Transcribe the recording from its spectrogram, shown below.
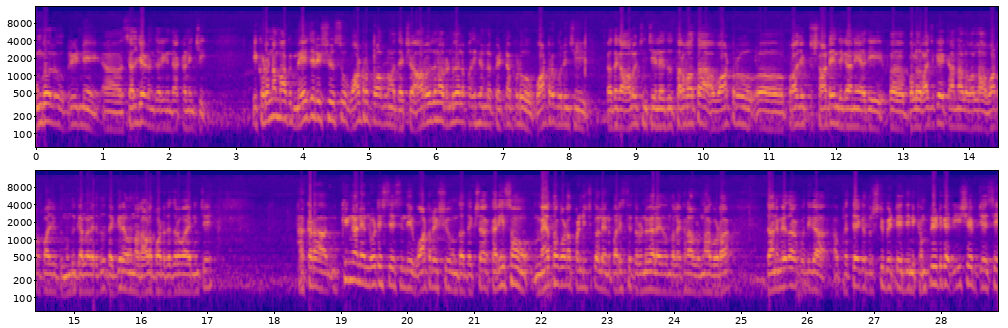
ఒంగోలు బ్రీడ్ని సెల్ చేయడం జరిగింది అక్కడి నుంచి. ఇక్కడున్న మాకు మేజర్ ఇష్యూస్ వాటర్ ప్రాబ్లం అధ్యక్ష. ఆ రోజున రెండు వేల పదిహేనులో పెట్టినప్పుడు వాటర్ గురించి పెద్దగా ఆలోచించలేదు తర్వాత వాటర్ ప్రాజెక్ట్ స్టార్ట్ అయింది కానీ అది పలు రాజకీయ కారణాల వల్ల వాటర్ ప్రాజెక్ట్ ముందుకెళ్ళలేదు. దగ్గరే ఉన్న రాళ్ళపాడు రిజర్వాయర్ నుంచి. అక్కడ ముఖ్యంగా నేను నోటీస్ చేసింది వాటర్ ఇష్యూ ఉంది అధ్యక్ష. కనీసం మేత కూడా పండించుకోలేని పరిస్థితి రెండు వేల ఐదు వందల ఎకరాలు ఉన్నా కూడా దాని మీద కొద్దిగా ప్రత్యేక దృష్టి పెట్టి దీన్ని కంప్లీట్గా రీషేప్ చేసి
